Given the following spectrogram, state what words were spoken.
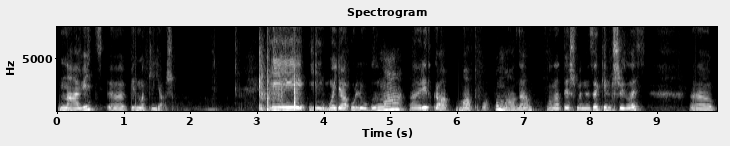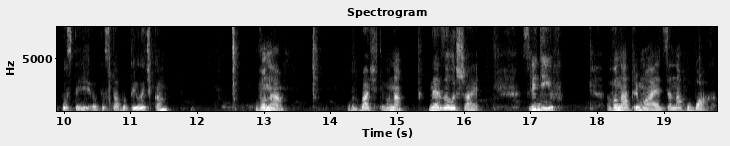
навіть е, під макіяжем. І, і моя улюблена е, рідка матова помада, вона теж в мене закінчилась. Е, пустий, пуста бутилочка. Вона, от бачите, вона не залишає слідів, вона тримається на губах.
